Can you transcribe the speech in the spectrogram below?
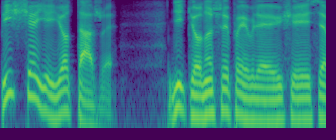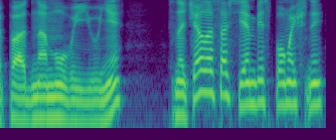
Пища ее та же. Детеныши, появляющиеся по одному в июне, сначала совсем беспомощны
